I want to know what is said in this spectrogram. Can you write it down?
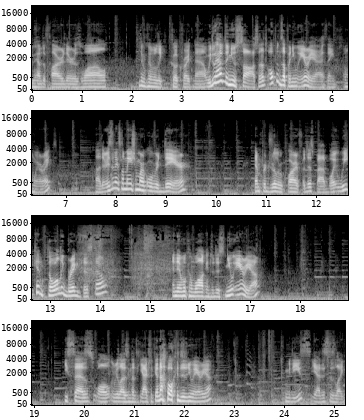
We have the fire there as well. I think we can really cook right now. We do have the new saw, so that opens up a new area, I think, somewhere, right? Uh, there is an exclamation mark over there. Temper drill required for this bad boy. We can totally break this, though. And then we can walk into this new area. He says, while realizing that he actually cannot walk into the new area. Give me these. Yeah, this is like,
